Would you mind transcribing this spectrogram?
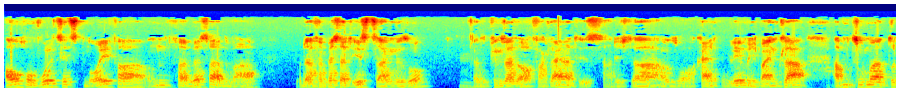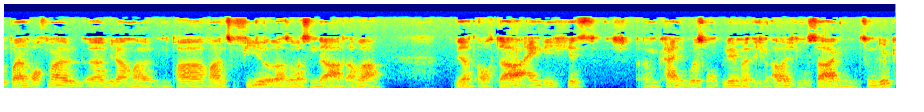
auch obwohl es jetzt neu war und verbessert war, oder verbessert ist, sagen wir so, also beziehungsweise auch verkleinert ist, hatte ich da also auch keine Probleme. Ich meine, klar, ab und zu mal drückt man dann oft mal äh, wieder mal ein paar Mal zu viel oder sowas in der Art, aber wie gesagt, auch da eigentlich jetzt ähm, keine größeren Probleme. Ich, aber ich muss sagen, zum Glück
